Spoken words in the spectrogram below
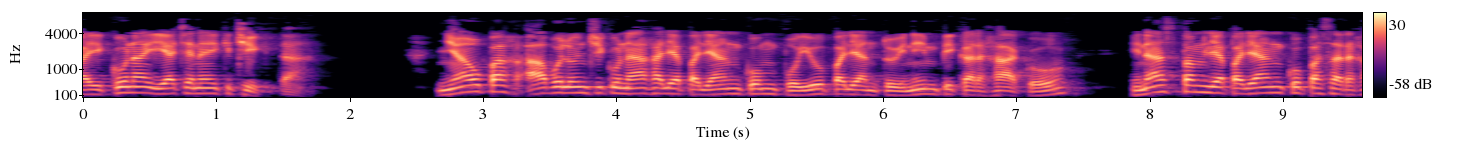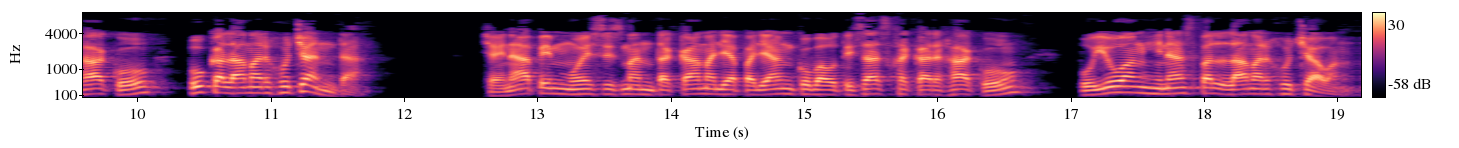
kaykuna yachanaykichikta. Ñawpaq abuelunchikunaqa llapallankum puyupa llantuyninpi karqaku, hinaspam llapallanku pasarqaku puka lamar huchanta. Chaynapim Moisesmantakama llapallanku bautizasqa karqaku, puyuwan hinaspal lamar huchawan.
